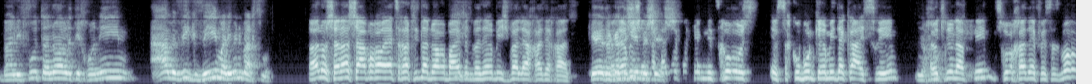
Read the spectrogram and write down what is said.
באליפות הנוער לתיכונים, היה מביא גביעים על ימין ועל שמאל. הלו, שנה שעברה הוא היה צריך להפסיד לנו 4-0 בדרבי, השווה ל-1-1. כן, דקה בדרבי של 96. 1-0 הם ניצחו, הם שיחקו בונקר מדקה 20, נכון. היו צריכים להפסיד, ניצחו 1-0, אז בואו,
